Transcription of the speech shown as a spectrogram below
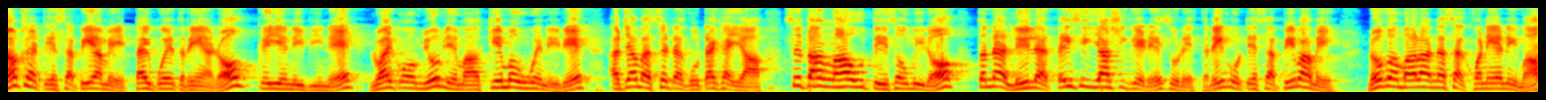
နောက်ထပ်တင်ဆက်ပေးရမယ့်တိုက်ပွဲသတင်းကတော့ကရင်ပြည်နယ်လွိုက်ကော်မြို့ပြင်မှာကင်းမုံဝင်နေတဲ့အကြမ်းဖက်စစ်တပ်ကိုတိုက်ခိုက်ရာစစ်သား9ဦးတေဆုံးပြီးတော့တနက်လေးလက်တိတ်ဆိရရှိခဲ့တယ်ဆိုတဲ့သတင်းကိုတင်ဆက်ပေးပါမယ်။နိုဝင်ဘာလ28ရက်နေ့မှာ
